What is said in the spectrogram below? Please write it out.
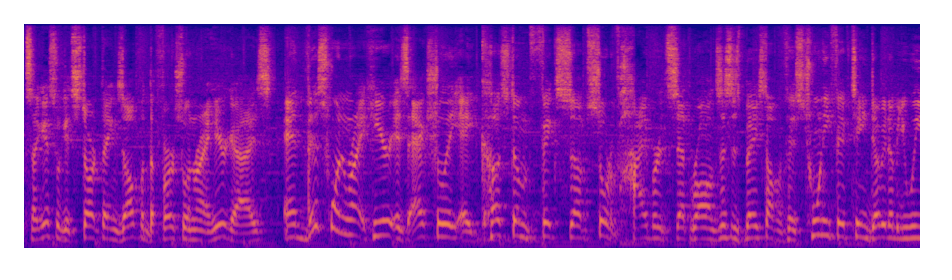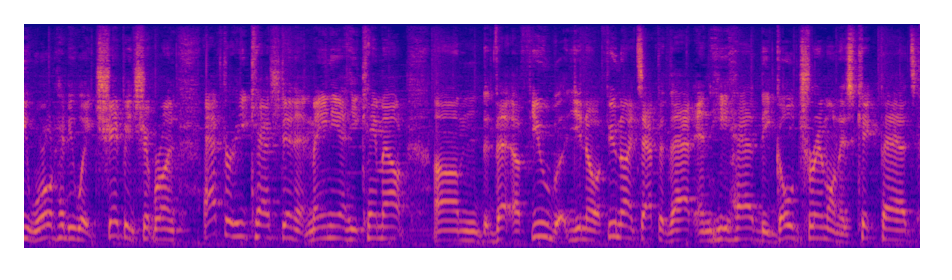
So I guess we could start things off with the first one right here, guys. And this one right here is actually a custom sub sort of hybrid Seth Rollins. This is based off of his 2015 WWE World Heavyweight Championship run. After he cashed in at Mania, he came out um, that a few, you know, a few nights after that, and he had the gold trim on his kick pads.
